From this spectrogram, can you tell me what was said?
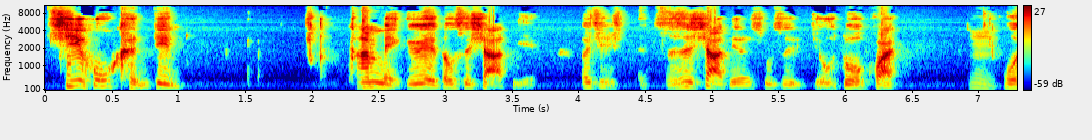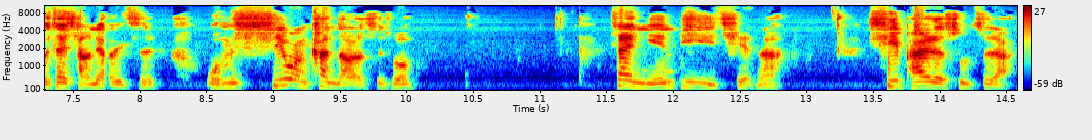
几乎肯定，它每个月都是下跌，而且只是下跌的数字有多快。嗯，我再强调一次，我们希望看到的是说，在年底以前呢、啊，CPI 的数字啊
